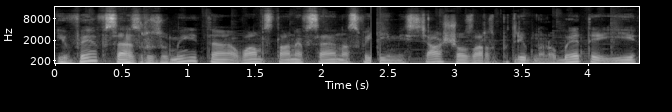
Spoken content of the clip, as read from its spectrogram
і ви все зрозумієте. Вам стане все на свої місця, що зараз потрібно робити. І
